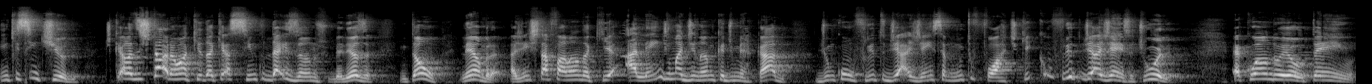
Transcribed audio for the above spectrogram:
Em que sentido? De que elas estarão aqui daqui a 5, 10 anos, beleza? Então, lembra, a gente está falando aqui, além de uma dinâmica de mercado, de um conflito de agência muito forte. Que conflito de agência, Tchulho? É quando eu tenho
